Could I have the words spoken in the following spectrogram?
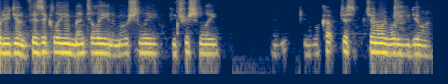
what are you doing physically, mentally, and emotionally, nutritionally? And, you know, look up just generally what are you doing?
